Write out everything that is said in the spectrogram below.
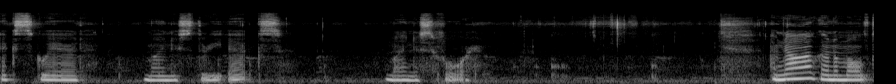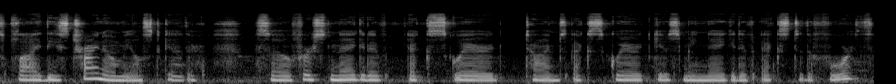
x squared minus 3x minus 4. I'm now going to multiply these trinomials together. So first negative x squared times x squared gives me negative x to the fourth.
